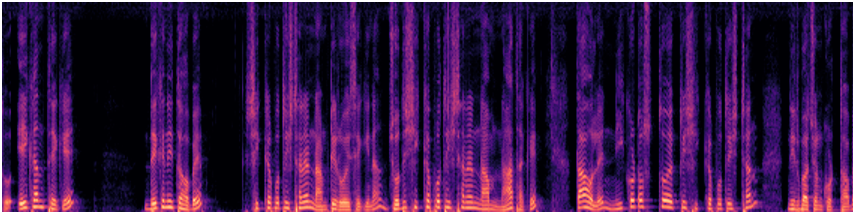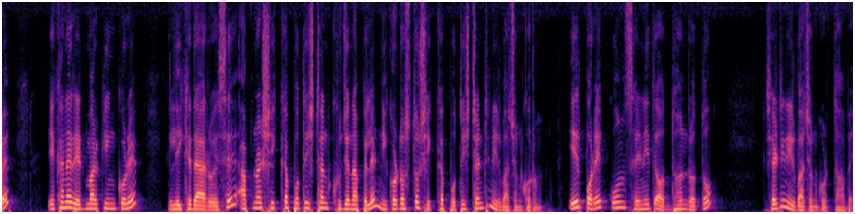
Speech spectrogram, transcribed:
তো এইখান থেকে দেখে নিতে হবে শিক্ষা প্রতিষ্ঠানের নামটি রয়েছে কিনা। যদি শিক্ষা প্রতিষ্ঠানের নাম না থাকে, তাহলে নিকটস্থ একটি শিক্ষা প্রতিষ্ঠান নির্বাচন করতে হবে। এখানে রেড মার্কিং করে লিখে দেওয়া রয়েছে, আপনার শিক্ষা প্রতিষ্ঠান খুঁজে না পেলে নিকটস্থ শিক্ষা প্রতিষ্ঠানটি নির্বাচন করুন। এরপরে কোন শ্রেণীতে অধ্যয়নরত সেটি নির্বাচন করতে হবে।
